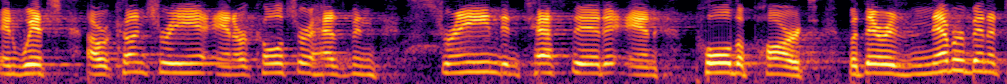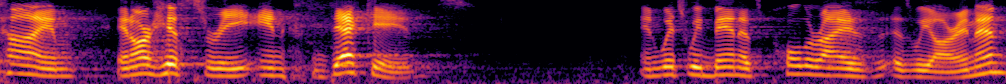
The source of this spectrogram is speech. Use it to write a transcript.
in which our country and our culture has been strained and tested and pulled apart, but there has never been a time in our history, in decades, in which we've been as polarized as we are. Amen?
